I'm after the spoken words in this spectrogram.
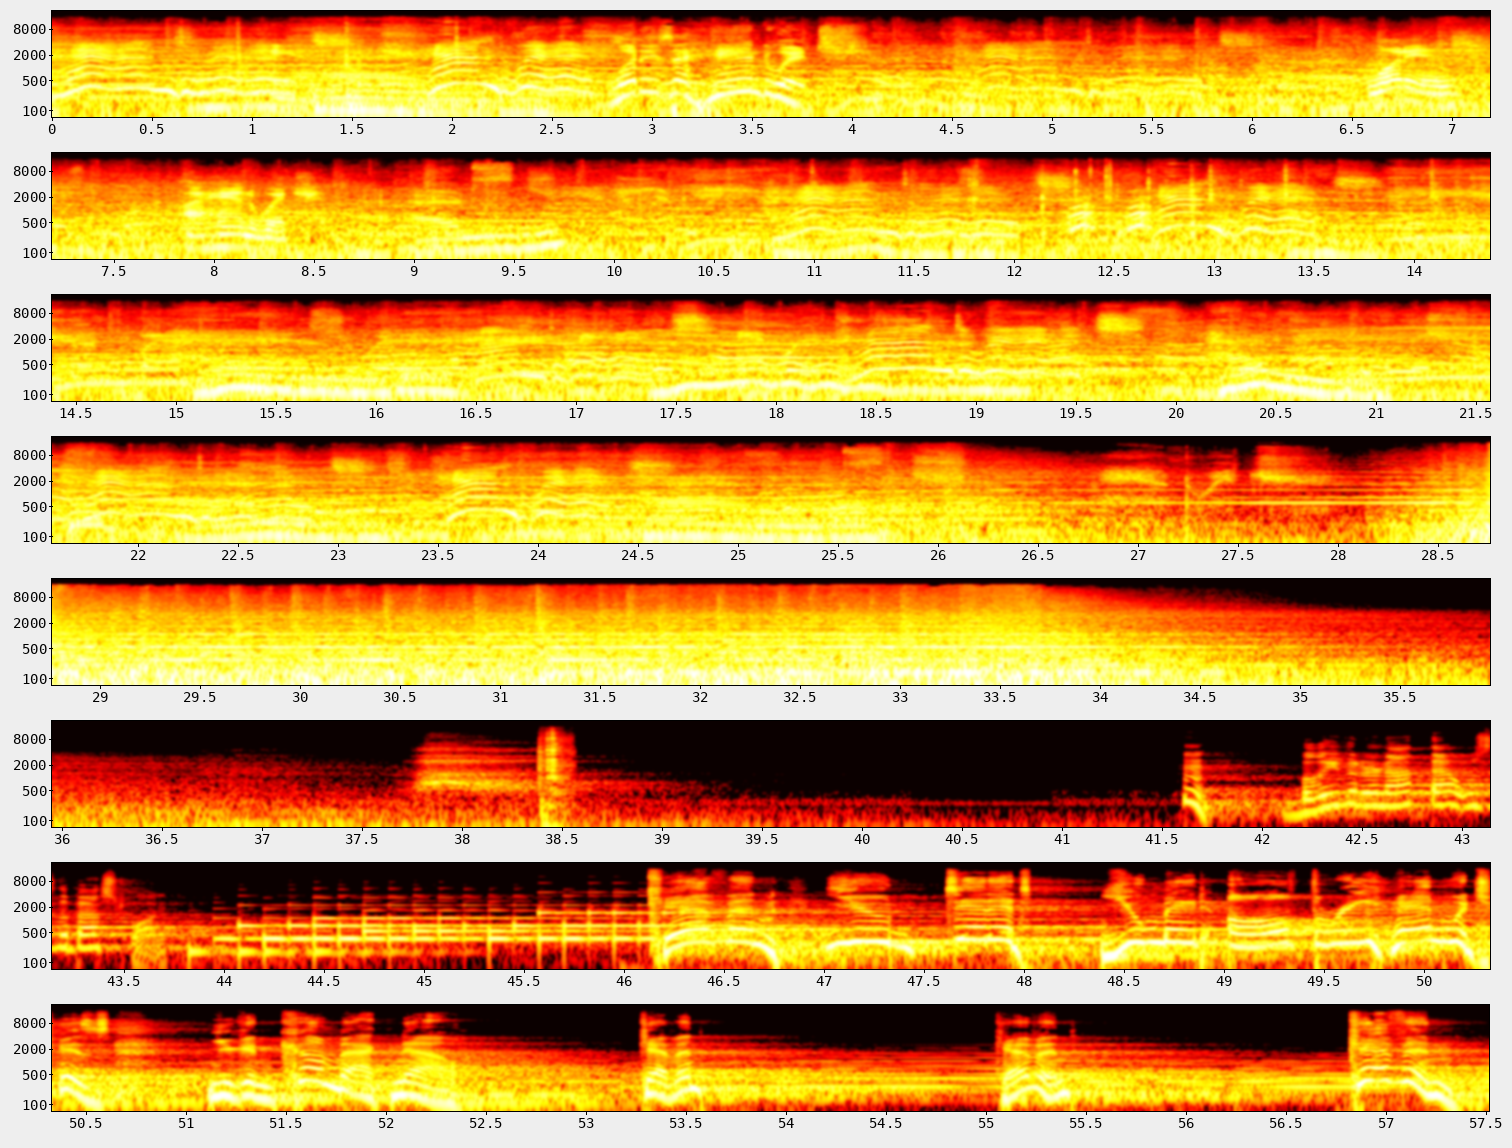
Handwich. Handwich. What is a handwich? Handwich. What is a hand witch? Handwich. Handwich. That was the best one. Kevin, you did it! You made all three handwiches! You can come back now. Kevin? Kevin? Kevin!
